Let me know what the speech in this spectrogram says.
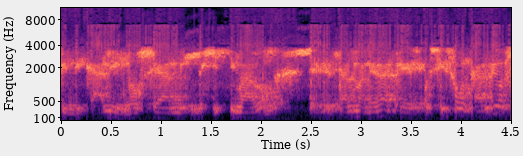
sindical y no se han legitimado, eh, de tal manera que pues sí son cambios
